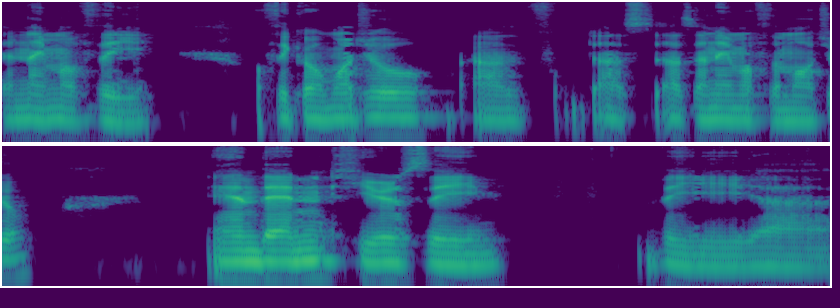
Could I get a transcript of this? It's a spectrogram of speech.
the name of the of the Go module uh, as as the name of the module, and then here's the the uh,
